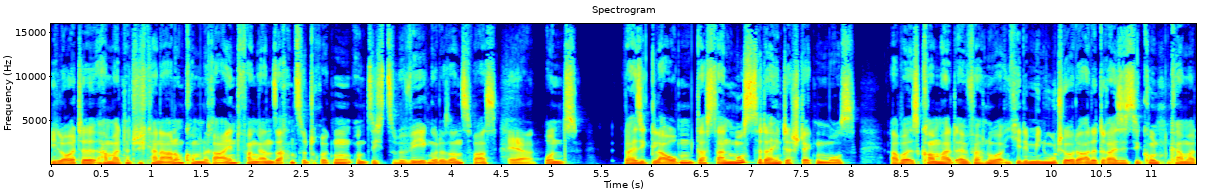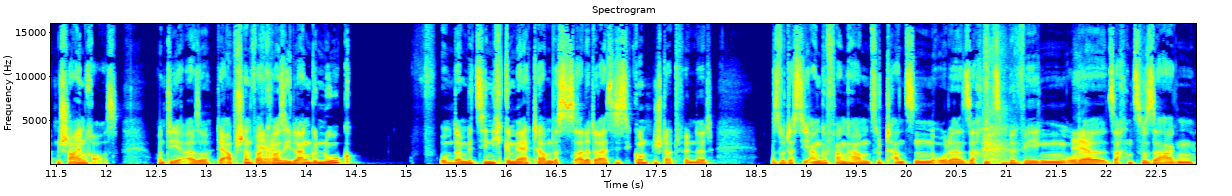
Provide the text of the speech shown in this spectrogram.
die Leute haben halt natürlich keine Ahnung, kommen rein, fangen an Sachen zu drücken und sich zu bewegen oder sonst was. Ja. Und weil sie glauben, dass da ein Muster dahinter stecken muss, aber es kommen halt einfach nur jede Minute oder alle 30 Sekunden kam halt ein Schein raus. Und die, also der Abstand war ja. quasi lang genug, um, damit sie nicht gemerkt haben, dass es alle 30 Sekunden stattfindet, sodass die angefangen haben zu tanzen oder Sachen zu bewegen oder ja. Sachen zu sagen.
